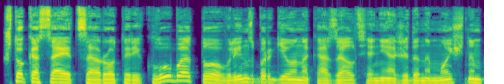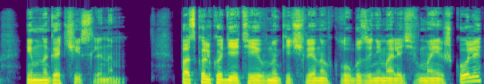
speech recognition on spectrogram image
Что касается ротари-клуба, то в Линсбурге он оказался неожиданно мощным и многочисленным. Поскольку дети и внуки членов клуба занимались в моей школе,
